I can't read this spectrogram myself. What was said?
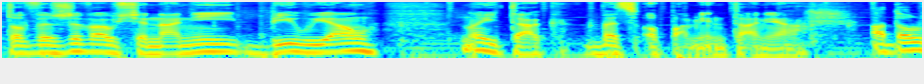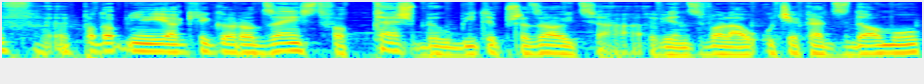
to wyżywał się na niej, bił ją, no i tak, bez opamiętania. Adolf, podobnie jak jego rodzeństwo, też był bity przez ojca, więc wolał uciekać z domu.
